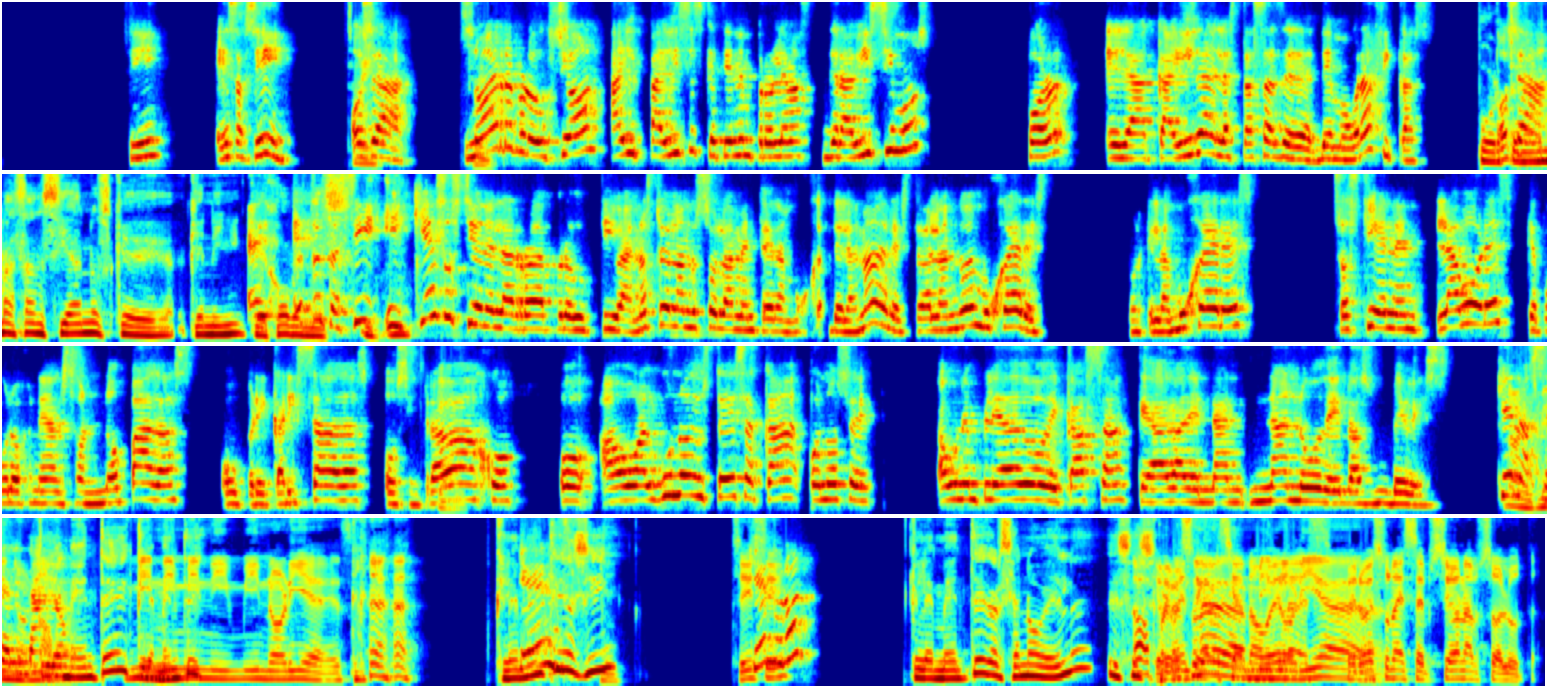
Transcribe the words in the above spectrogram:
¿Sí? Es así. O sea, no hay reproducción, hay países que tienen problemas gravísimos por la caída de las tasas demográficas. Por tener más ancianos que, que, que jóvenes. Eh, esto es así. ¿Y quién sostiene la rueda productiva? No estoy hablando solamente de, la de las madres, estoy hablando de mujeres, porque las mujeres sostienen labores que por lo general son no pagas o precarizadas o sin trabajo, o, o, alguno de ustedes acá conoce a un empleado de casa que haga de nano de los bebés. ¿Quién hace el nano? Clemente, Clemente. Mi, minoría es. Clemente, así. Sí, ¿Quién, sí. Clemente García Novela. Eso no, pero es una García Novela, pero es una excepción absoluta.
